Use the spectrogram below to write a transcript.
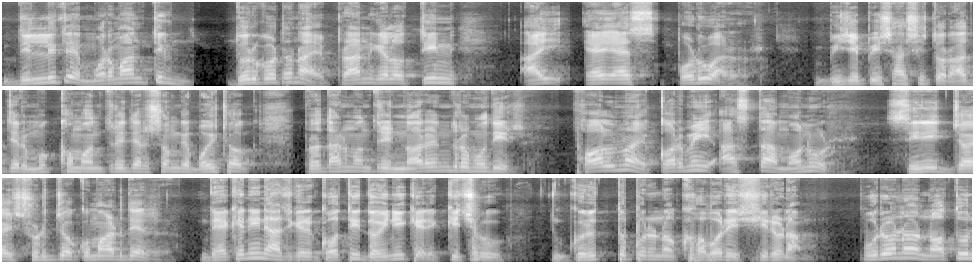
দিল্লিতে মর্মান্তিক দুর্ঘটনায় প্রাণ গেল তিন আইএএস পড়ুয়ার। বিজেপি শাসিত রাজ্যের মুখ্যমন্ত্রীদের সঙ্গে বৈঠক, প্রধানমন্ত্রী নরেন্দ্র মোদীর। ফল নয়, কর্মেই আস্থা মনুর। সিরিজ জয় সূর্যকুমারদের দেখে নিন আজকের গতি দৈনিকের কিছু গুরুত্বপূর্ণ খবরের শিরোনাম। পুরনো নতুন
